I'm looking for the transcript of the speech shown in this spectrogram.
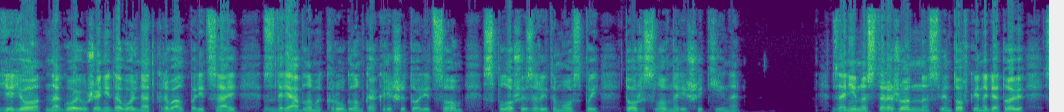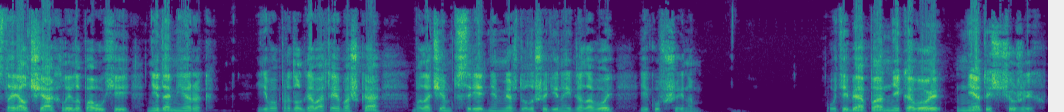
Ее ногой уже недовольно открывал полицай с дряблым и круглым, как решето, лицом, сплошь изрытым оспой, тоже словно решетина. За ним настороженно, с винтовкой наготове, стоял чахлый лопоухий недомерок. Его продолговатая башка была чем-то средним между лошадиной головой и кувшином. — У тебя, пан, никого нет из чужих?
